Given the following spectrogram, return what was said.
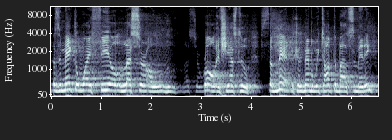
does it make the wife feel lesser a lesser role if she has to submit? Because remember we talked about submitting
